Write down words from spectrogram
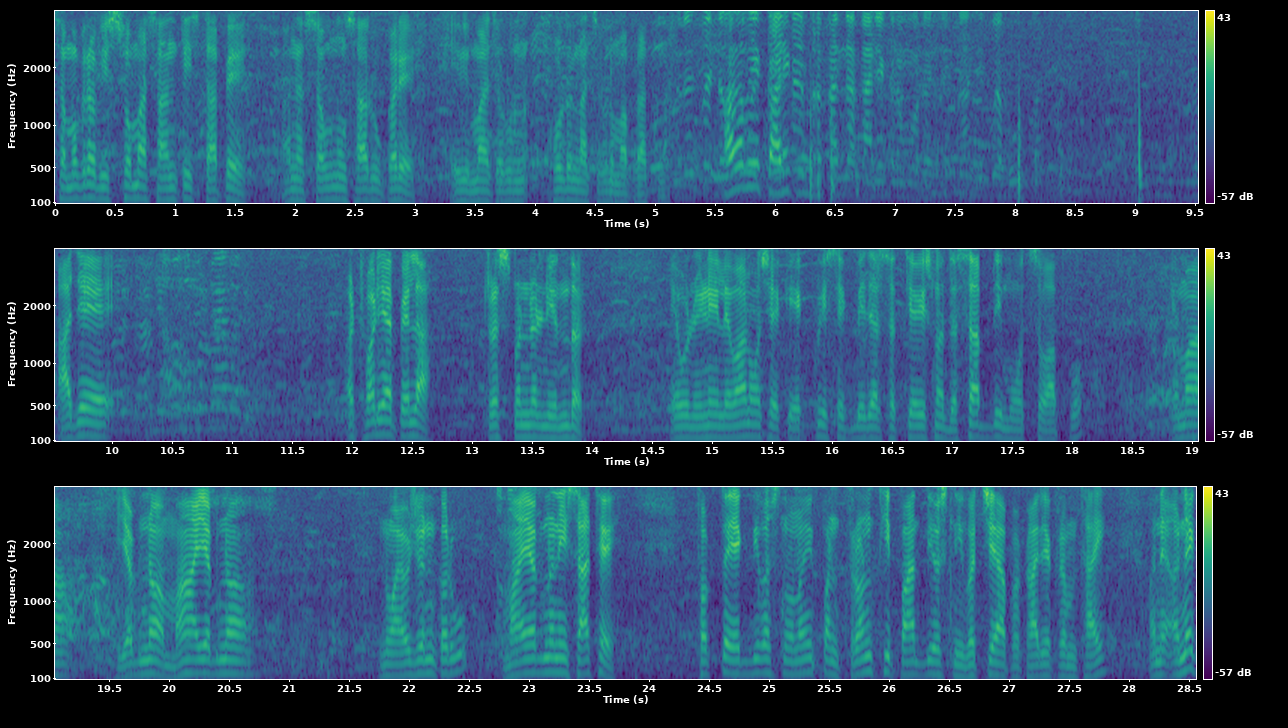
સમગ્ર વિશ્વમાં શાંતિ સ્થાપે અને સૌનું સારું કરે એવી મા ચરણ ખોડલના ચરણોમાં પ્રાર્થના. આજે અઠવાડિયા પહેલાં ટ્રસ્ટ મંડળની અંદર એવો નિર્ણય લેવાનો છે કે એકવીસ એક બે હજાર સત્યાવીસમાં દશાબ્દી મહોત્સવ આપવો. એમાં યજ્ઞ મહાયજ્ઞનું આયોજન કરવું. મહાયજ્ઞની સાથે ફક્ત એક દિવસનો નહીં, પણ ત્રણથી પાંચ દિવસની વચ્ચે આ કાર્યક્રમ થાય અને અનેક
